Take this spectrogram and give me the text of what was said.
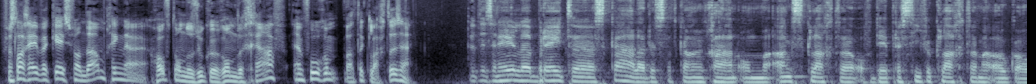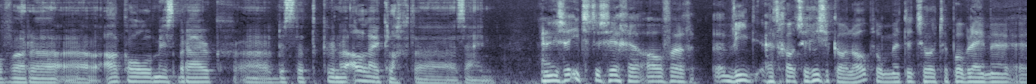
Verslaggever Kees van Dam ging naar hoofdonderzoeker Ron de Graaf en vroeg hem wat de klachten zijn. Het is een hele brede scala, dus dat kan gaan om angstklachten of depressieve klachten... maar ook over uh, alcoholmisbruik, uh, dus dat kunnen allerlei klachten zijn. En is er iets te zeggen over wie het grootste risico loopt... om met dit soort problemen uh,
